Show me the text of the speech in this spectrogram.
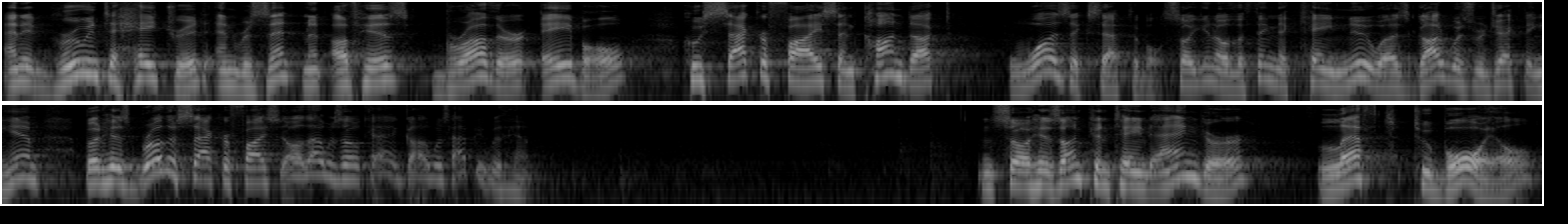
and it grew into hatred and resentment of his brother Abel, whose sacrifice and conduct was acceptable. So you know, the thing that Cain knew was God was rejecting him, but his brother's sacrifice, oh, that was okay. God was happy with him. And so his uncontained anger left to boil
